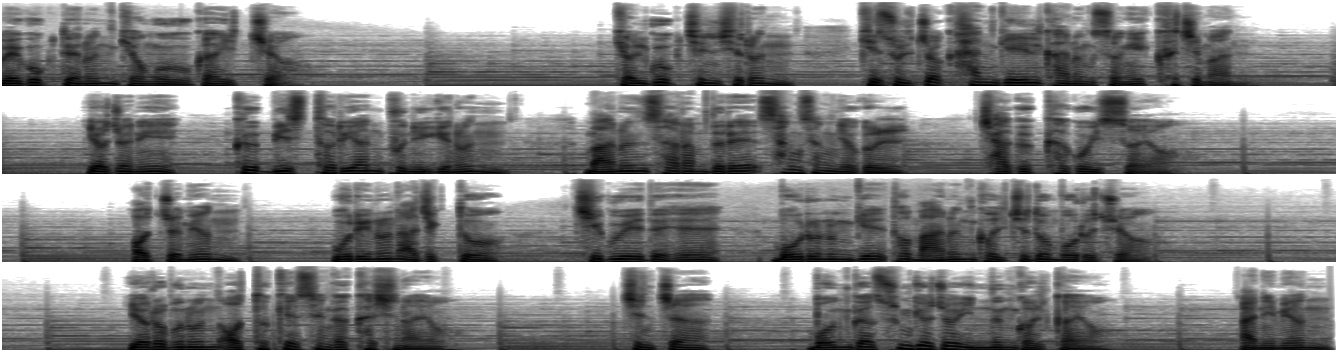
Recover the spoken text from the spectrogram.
왜곡되는 경우가 있죠. 결국 진실은 기술적 한계일 가능성이 크지만 여전히 그 미스터리한 분위기는 많은 사람들의 상상력을 자극하고 있어요. 어쩌면 우리는 아직도 지구에 대해 모르는 게 더 많은 걸지도 모르죠. 여러분은 어떻게 생각하시나요? 진짜 뭔가 숨겨져 있는 걸까요? 아니면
